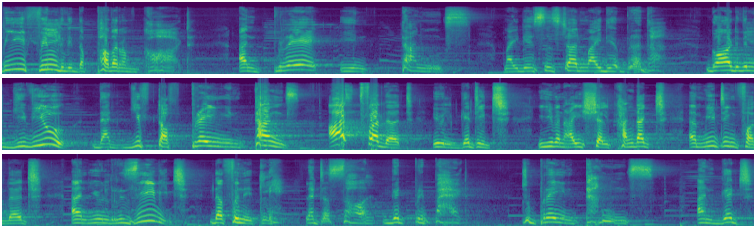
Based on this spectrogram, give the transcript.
be filled with the power of God and pray in tongues. My dear sister, my dear brother, God will give you that gift of praying in tongues. Ask for that, you will get it. Even I shall conduct a meeting for that, and you will receive it definitely. Let us all get prepared to pray in tongues and get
